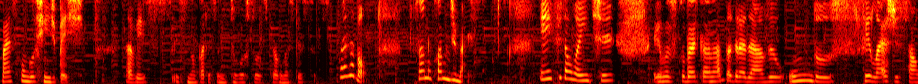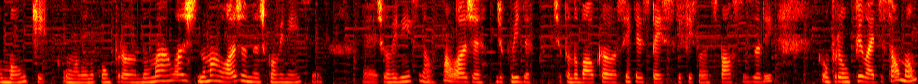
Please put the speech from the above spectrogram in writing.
Mas com gostinho de peixe. Talvez isso não pareça muito gostoso para algumas pessoas. Mas é bom. Só não come demais. E finalmente, em uma descoberta nada agradável, um dos filés de salmão que um aluno comprou numa loja, numa loja né, de conveniência. É, de conveniência não, uma loja de comida, tipo no balcão, assim, aqueles peixes que ficam expostos ali. Comprou um filé de salmão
